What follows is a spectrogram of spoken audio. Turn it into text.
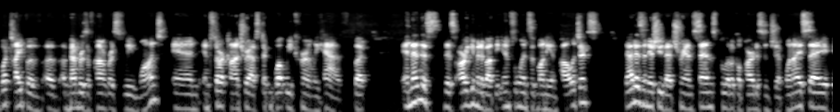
what type of, of, of, members of congress we want and in stark contrast to what we currently have. But and then this this argument about the influence of money in politics that is an issue that transcends political partisanship. When i say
